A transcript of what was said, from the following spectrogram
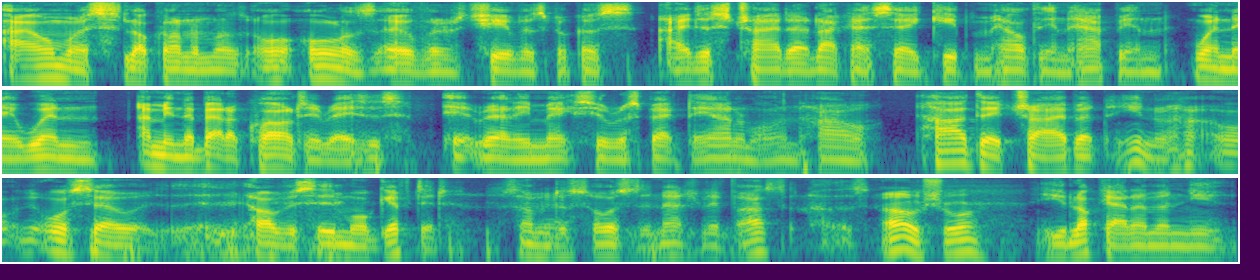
I almost look on them as all, all, as overachievers because I just try to, like I say, keep them healthy and happy. And when they win, I mean, the better quality races, it really makes you respect the animal and how hard they try, but you know, also obviously more gifted. Some yeah. just horses are naturally faster than others. Oh, sure. You look at them and you,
